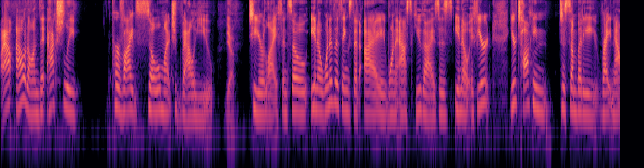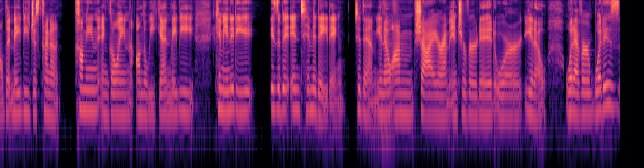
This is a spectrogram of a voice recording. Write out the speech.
out, out on that actually provides so much value Yeah. To your life. And so, you know, one of the things that I want to ask you guys is, you know, if you're you're talking to somebody right now that may be just kind of coming and going on the weekend, maybe community is a bit intimidating to them. You know, mm-hmm. I'm shy or I'm introverted or, you know, whatever. What is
